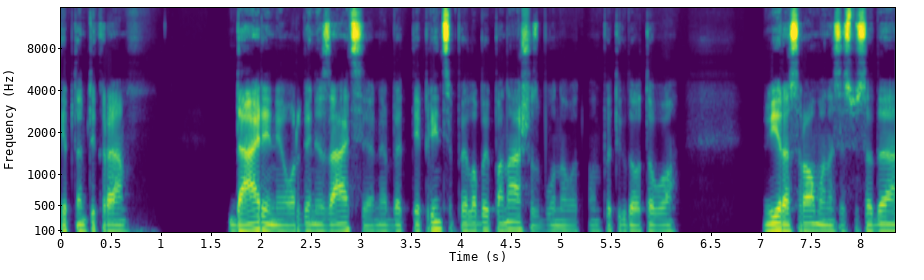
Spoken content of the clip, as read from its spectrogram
kaip tam tikrą darinį, organizaciją, ne, bet tie principai labai panašus būna, Vat, man patikdavo tavo vyras Romanas, jis visada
